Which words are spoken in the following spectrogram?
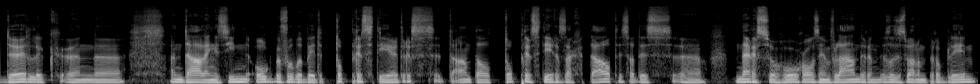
duidelijk een, eh, een daling zien. Ook bijvoorbeeld bij de toppresteerders. Het aantal toppresteerders dat gedaald is, dat is eh nergens zo hoog als in Vlaanderen. Dus dat is wel een probleem.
